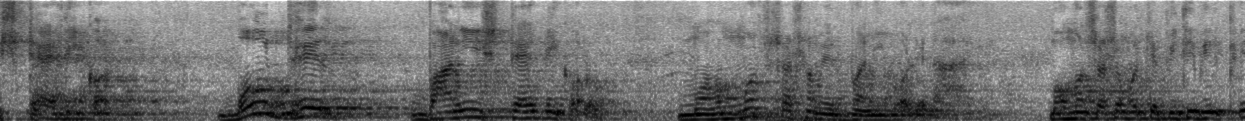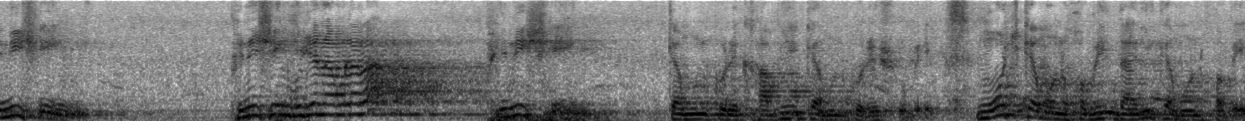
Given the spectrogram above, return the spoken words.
স্টাডি করো, বৌদ্ধের বাণী স্টাডি করো। মোহাম্মদ শাসমের বাণী বলে নাই। মোহাম্মদ শাসম হচ্ছে পৃথিবীর ফিনিশিং। ফিনিশিং বুঝেন আপনারা? ফিনিশিং। কেমন করে খাবে, কেমন করে শুবে? মোচ কেমন হবে, দাড়ি কেমন হবে?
